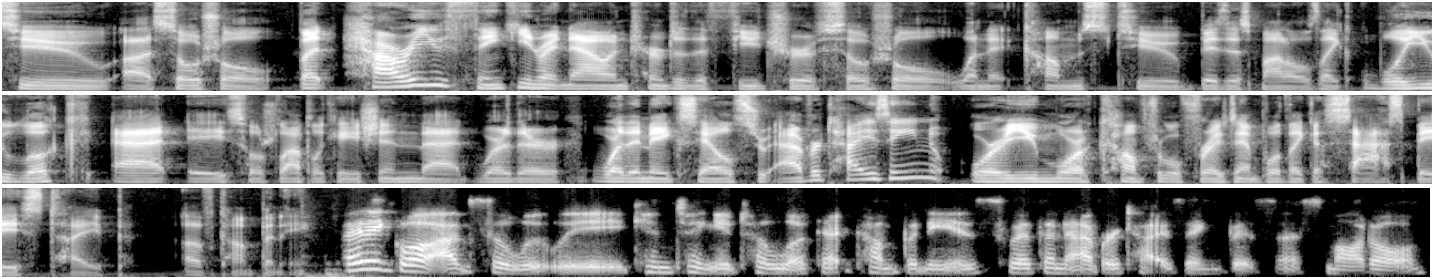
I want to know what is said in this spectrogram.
to uh, social, but how are you thinking right now in terms of the future of social when it comes to business models? Like, will you look at a social application that where they're where they make sales through advertising, or are you more comfortable, for example, with like a SaaS based type of company? I think we'll absolutely continue to look at companies with an advertising business model.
